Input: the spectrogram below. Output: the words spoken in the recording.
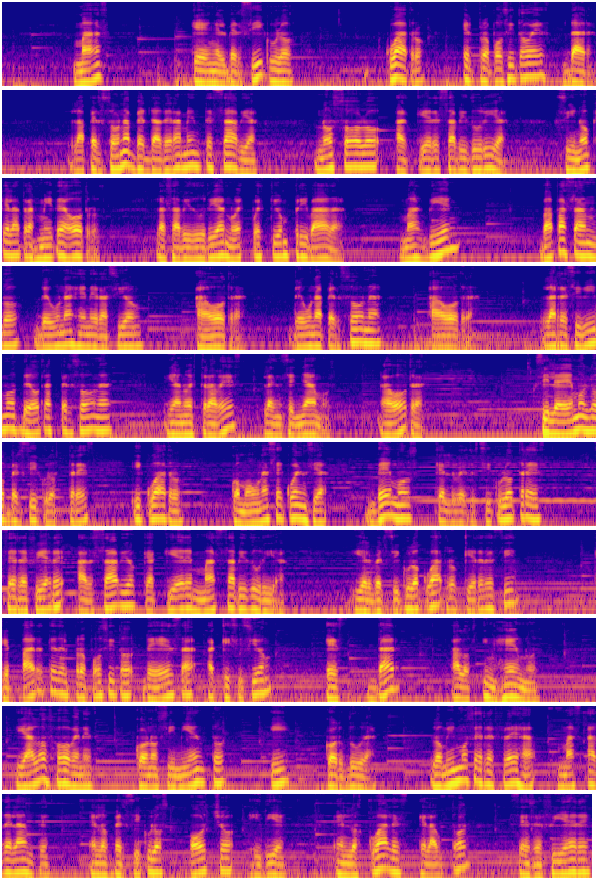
más que en el versículo 4, el propósito es dar. La persona verdaderamente sabia no solo adquiere sabiduría, sino que la transmite a otros. La sabiduría no es cuestión privada, más bien va pasando de una generación a otra, de una persona a otra. La recibimos de otras personas y a nuestra vez la enseñamos a otras. Si leemos los versículos 3 y 4 como una secuencia, vemos que el versículo 3 se refiere al sabio que adquiere más sabiduría y el versículo 4 quiere decir que parte del propósito de esa adquisición es dar a los ingenuos y a los jóvenes conocimiento y cordura. Lo mismo se refleja más adelante en los versículos 8 y 10, en los cuales el autor se refiere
